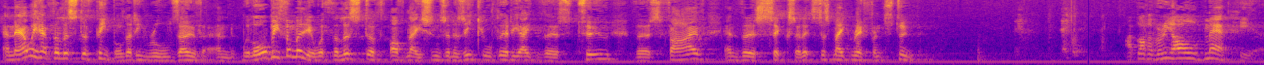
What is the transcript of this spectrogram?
And now we have the list of people that he rules over. And we'll all be familiar with the list of, of nations in Ezekiel 38, verse 2, verse 5, and verse 6. So let's just make reference to them. I've got a very old map here.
